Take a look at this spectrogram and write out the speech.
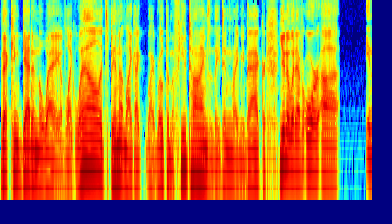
that can get in the way of like, well, it's been like I, I wrote them a few times and they didn't write me back, or you know, whatever. Or uh, in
